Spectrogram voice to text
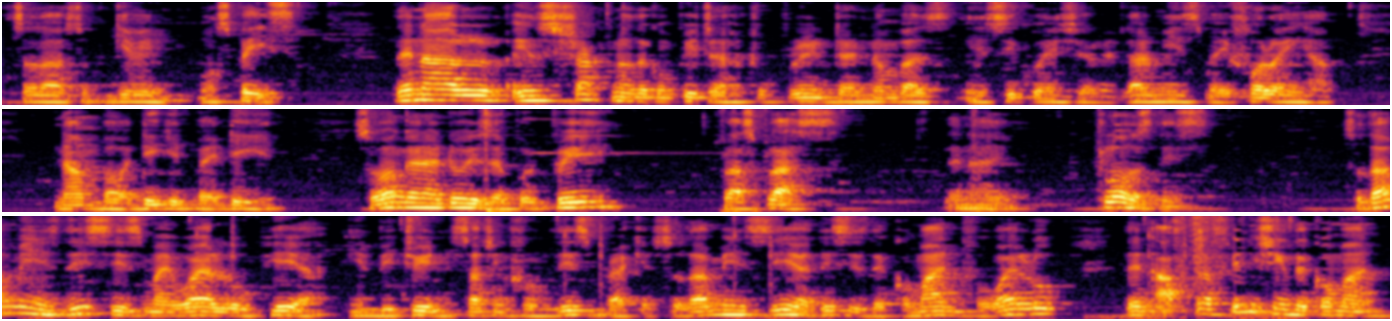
So that's giving more space. Then I'll instruct now the computer to print the numbers in sequential. That means by following up number digit by digit. So what I'm gonna do is I put pre plus plus. Then I close this. So that means this is my while loop here in between starting from this bracket. So that means here this is the command for while loop. Then after finishing the command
